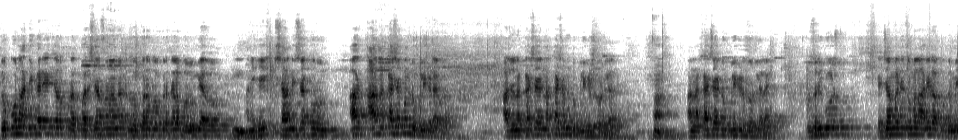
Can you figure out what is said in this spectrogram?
तो कोण अधिकारी आहे त्यावर प्र- प्रशासनानं लवकरात लवकर त्याला बोलून घ्यावं. आणि हे शहानिशा करून आज हा नकाशा पण डुप्लिकेट आहे बघा. जो नकाशा आहे नकाशा पण डुप्लिकेट जोडलेला आहे. हा नकाशा डुप्लिकेट जोडलेला आहे. दुसरी गोष्ट त्याच्यामध्ये तुम्हाला आणि दाखवतो मी.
